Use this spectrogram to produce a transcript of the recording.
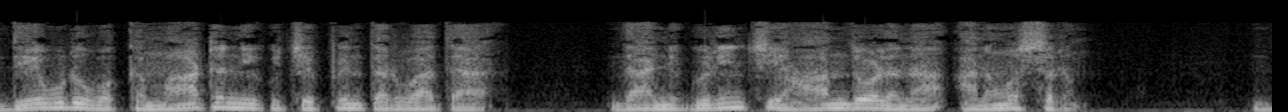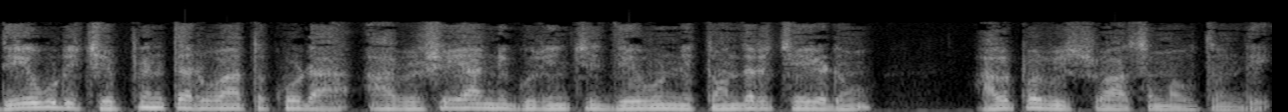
దేవుడు ఒక్క మాట నీకు చెప్పిన తరువాత దాని గురించి ఆందోళన అనవసరం. దేవుడు చెప్పిన తరువాత కూడా ఆ విషయాన్ని గురించి దేవుణ్ణి తొందర చేయడం అల్ప విశ్వాసం అవుతుంది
